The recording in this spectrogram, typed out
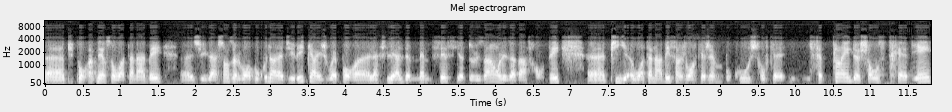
Euh, puis pour revenir sur Watanabe, euh, j'ai eu la chance de le voir beaucoup dans la G-League quand il jouait pour euh, la filiale de Memphis il y a deux ans. On les avait affrontés. puis Watanabe, c'est un joueur que j'aime beaucoup. Je trouve qu'il fait plein de choses très bien.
